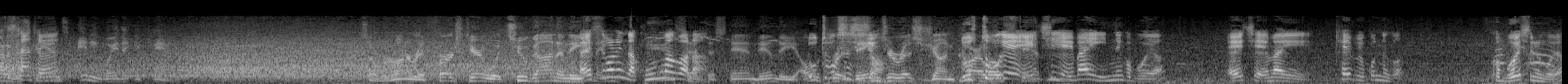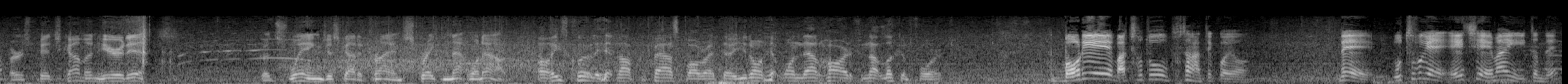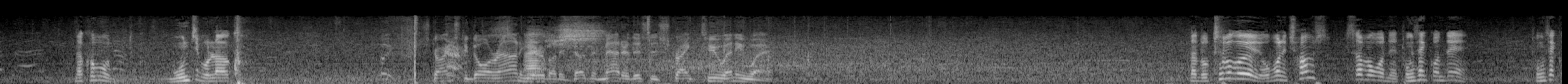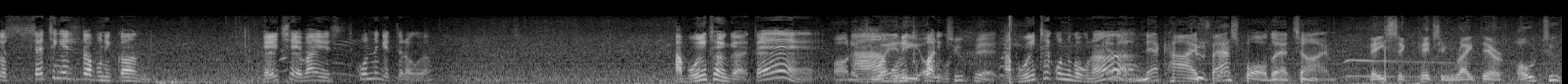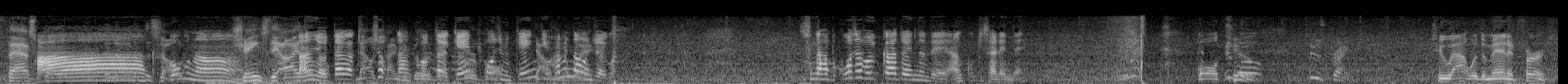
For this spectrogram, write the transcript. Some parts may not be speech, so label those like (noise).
out of the stands any way that you can. So the runner at first here with two gone in the 에스버린 나 궁금한 거 하나. set to stand in the 노트북 ultra 쓰시죠? dangerous Giancarlo 노트북에. HDMI 있는 거 뭐예요? HDMI 케이블 꽂는 거? 그거 뭐에 쓰는 거예요? First pitch coming. Here it is. Good swing. Just got to try and straighten that one out. Oh, he's clearly hitting off the fastball right there. You don't hit one that hard if you're not looking for it. 머리에 맞춰도 부상 안 될 거예요. 네, 노트북에 HDMI 있던데? 나 그거 뭐- 뭔지 몰라갖고. Starts to go around here, but it doesn't matter. This is strike two anyway. 나 노트북을 요번에 처음 쓰- 써보거든요. 동생 건데, 동생 거 세팅해주다 보니까 HDMI 꽂는 게 있더라고요. 아, 모니터 연결할 때? 아, 모니터 빨이고. 0-2 pitch. 아, 모니터에 꽂는 거구나. neck high fastball that time. Basic pitching right there. 0-2 fastball. 아. 그거구나. 나는. 여기다가 캡처, 난 거기다가 게임기 curveball 꽂으면 게임기 화면 나오는. 줄 알고. 순간 한번 꽂아볼까도 했는데, 안 꽂기 잘했네. Ball two. Two out with the man at first.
